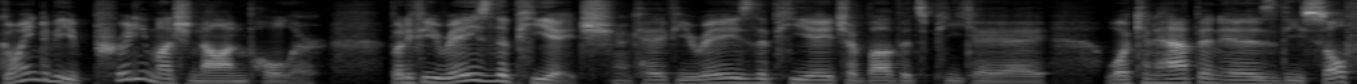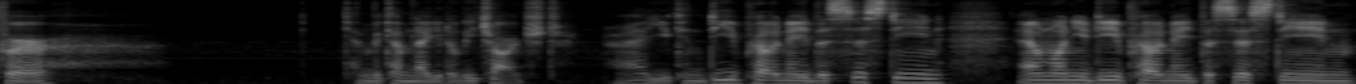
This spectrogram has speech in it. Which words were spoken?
going to be pretty much nonpolar. But if you raise the pH, okay, if you raise the pH above its pKa, what can happen is the sulfur can become negatively charged. Right? You can deprotonate the cysteine, and when you deprotonate the cysteine,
